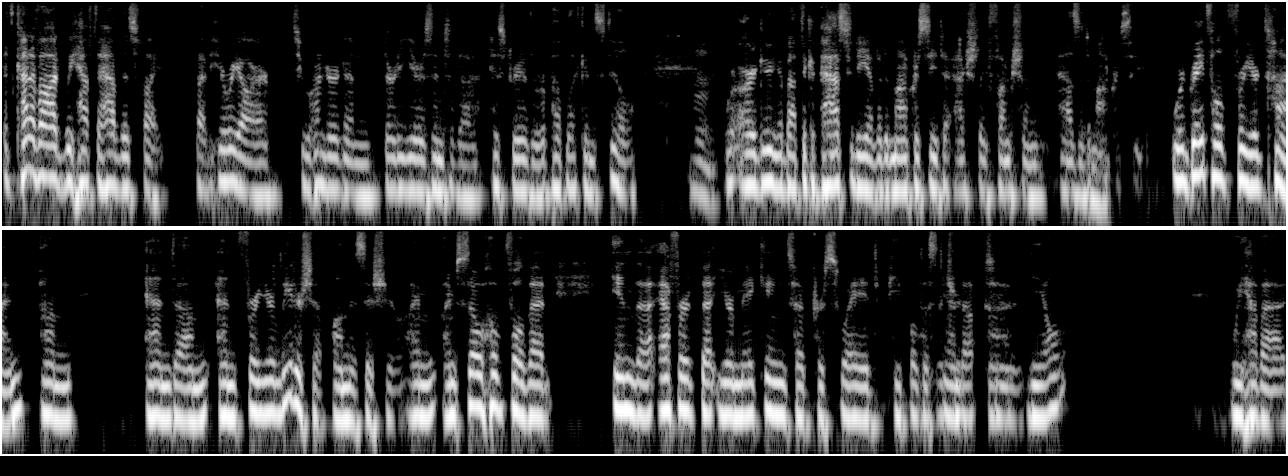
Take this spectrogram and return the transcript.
It's kind of odd we have to have this fight, but here we are, 230 years into the history of the republic, and still Hmm. We're arguing about the capacity of a democracy to actually function as a democracy. We're grateful for your time um, and um, and for your leadership on this issue. I'm I'm so hopeful that in the effort that you're making to persuade people to stand Richard, up to uh, Neal, we have a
